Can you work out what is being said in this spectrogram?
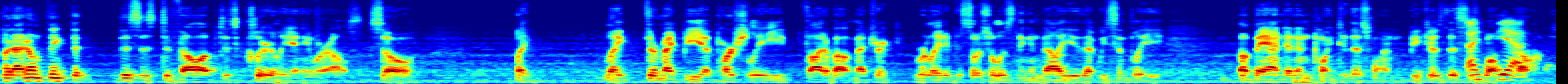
But I don't think that this is developed as clearly anywhere else. So, like there might be a partially thought about metric related to social listening and value that we simply abandon and point to this one because this is I- well yeah. developed.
